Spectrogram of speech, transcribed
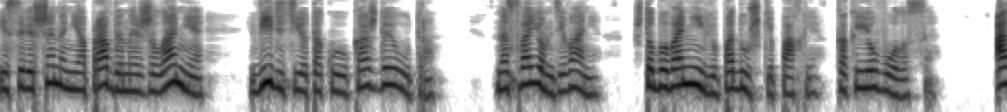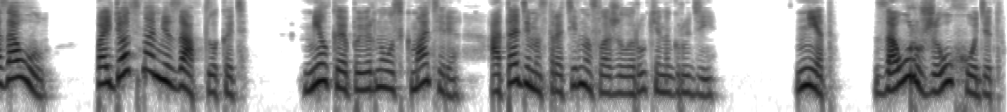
И совершенно неоправданное желание видеть ее такую каждое утро. На своем диване, чтобы ванилью подушки пахли, как ее волосы. «А Заул пойдет с нами завтракать?» Мелкая повернулась к матери, а та демонстративно сложила руки на груди. «Нет, Заур уже уходит».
